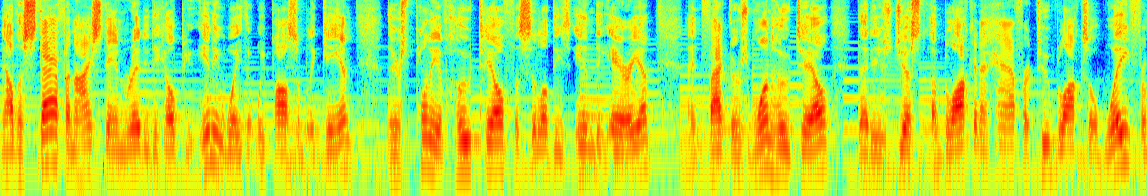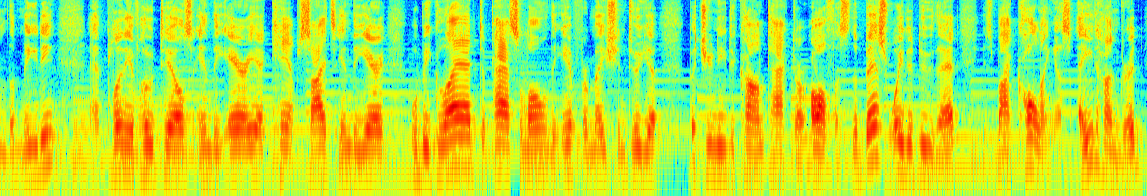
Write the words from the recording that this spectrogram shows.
Now, the staff and I stand ready to help you any way that we possibly can. There's plenty of hotel facilities in the area. In fact, there's one hotel that is just a block and a half or two blocks away from the meeting, and plenty of hotels in the area, campsites in the area. We'll be glad to pass along the information to you, but you need to contact our office. The the best way to do that is by calling us 800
